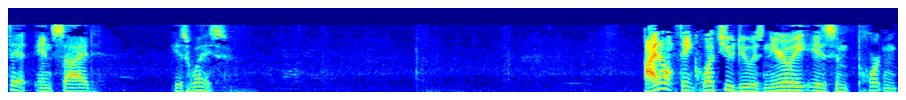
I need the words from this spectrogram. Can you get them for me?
fit inside His ways. I don't think what you do is nearly as important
